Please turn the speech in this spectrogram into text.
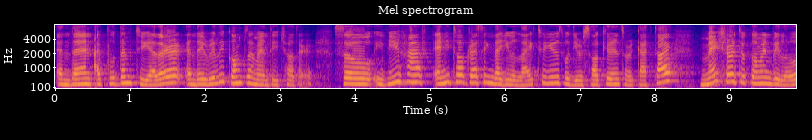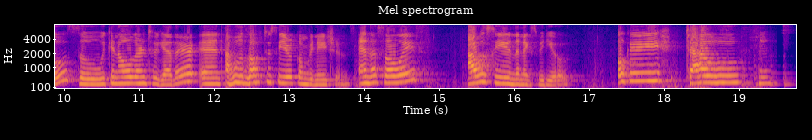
and then I put them together and they really complement each other. So if you have any top dressing that you like to use with your succulents or cacti, make sure to comment below so we can all learn together and I would love to see your combinations. And as always, I will see you in the next video. Okay, ciao!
